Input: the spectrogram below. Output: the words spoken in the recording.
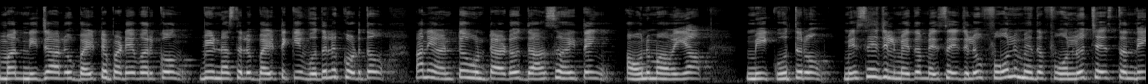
మన నిజాలు బయటపడే వరకు వీడిని అసలు బయటికి వదలకూడదు అని అంటూ ఉంటాడు దాసు అయితే. అవును మావయ్య మీ కూతురు మెసేజ్ల మీద మెసేజ్లు ఫోన్ మీద ఫోన్లు చేస్తుంది.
